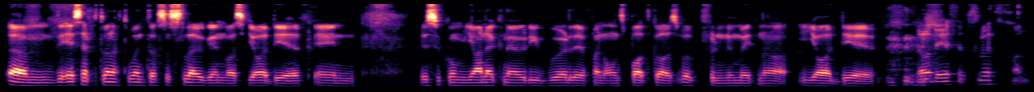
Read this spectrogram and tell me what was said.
ehm um, die SR 2020 se slogan was ja DF en dis hoekom Janek nou die woorde van ons podcast ook vernoem het na JD. JD het groot gegaan.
